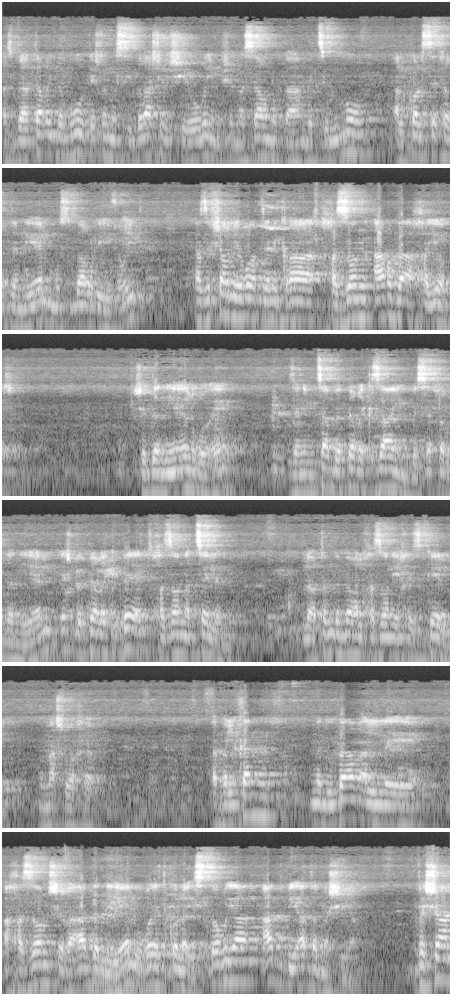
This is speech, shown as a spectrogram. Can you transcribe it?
אז באתר הידברות יש לנו סדרה של שיעורים שמסרנו פעם וצולמו על כל ספר דניאל, מוסבר בעברית. אז אפשר לראות, זה נקרא חזון ארבע החיות שדניאל רואה. זה נמצא בפרק ז' בספר דניאל. יש בפרק ב' חזון הצלם. לא, אתה מדבר על חזון יחזקאל, ומשהו אחר. אבל כאן מדובר על uh, החזון שראה דניאל, הוא רואה את כל ההיסטוריה עד ביאת המשיח. ושם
